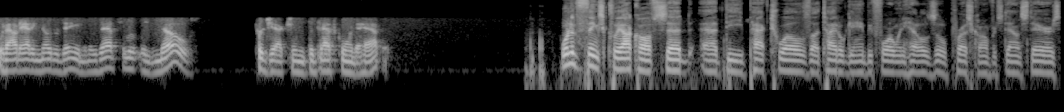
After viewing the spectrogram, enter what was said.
without adding Notre Dame, and there's absolutely no projection that that's going to happen. One of the things Kliavkoff said at the Pac 12 uh, title game before when he held his little press conference downstairs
